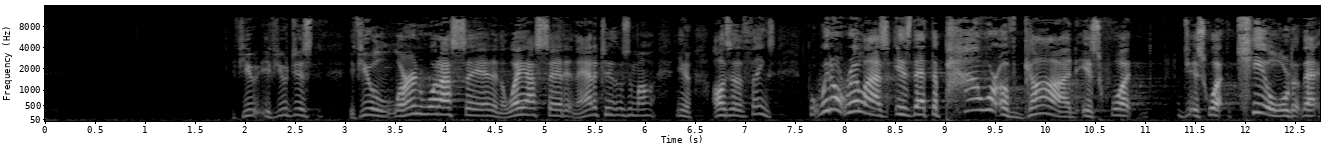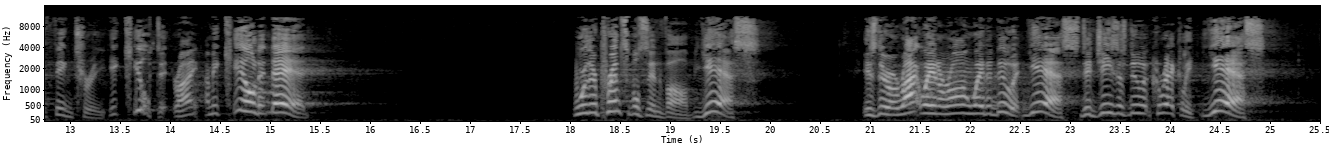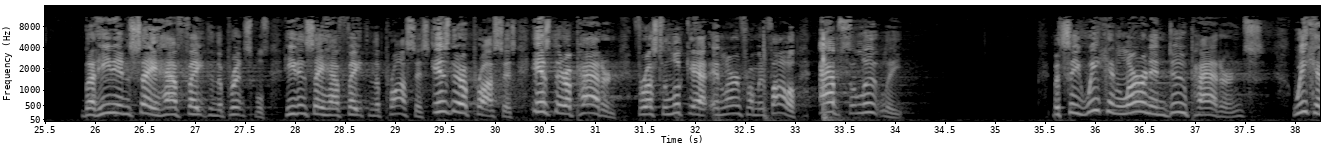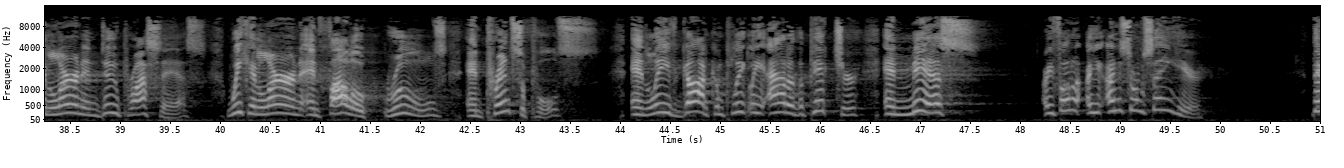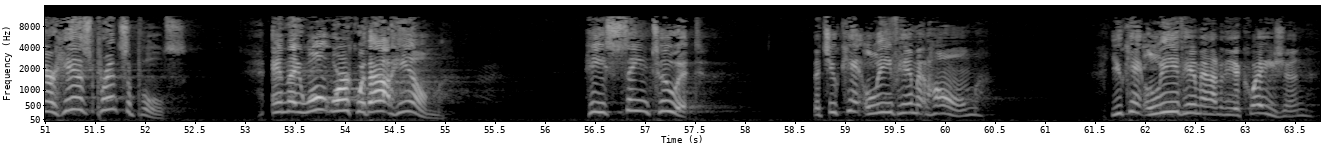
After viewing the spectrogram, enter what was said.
If you if you just if you'll learn what I said and the way I said it and the attitude that was in my you know, all these other things. What we don't realize is that the power of God is what is what killed that fig tree. It killed it, right? I mean, killed it dead. Were there principles involved? Yes. Is there a right way and a wrong way to do it? Yes. Did Jesus do it correctly? Yes. But he didn't say have faith in the principles. He didn't say have faith in the process. Is there a process? Is there a pattern for us to look at and learn from and follow? Absolutely. But see, we can learn and do patterns. We can learn and do process. We can learn and follow rules and principles and leave God completely out of the picture and miss. Are you following? Are you understand what I'm saying here? They're His principles. And they won't work without Him. He's seen to it that you can't leave Him at home. You can't leave Him out of the equation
